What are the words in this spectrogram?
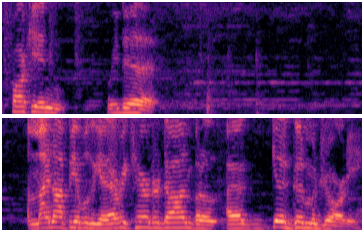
Fucking, we did it. I might not be able to get every character done, but I get a good majority.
